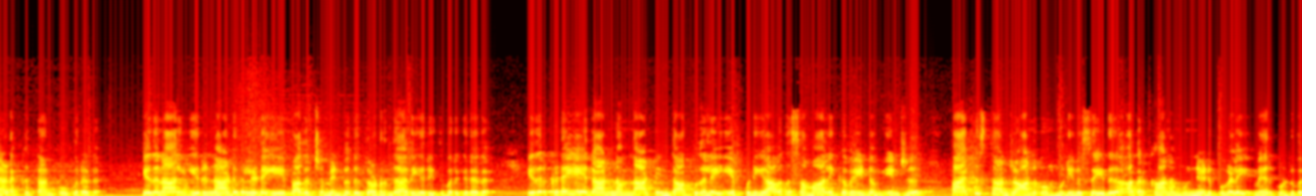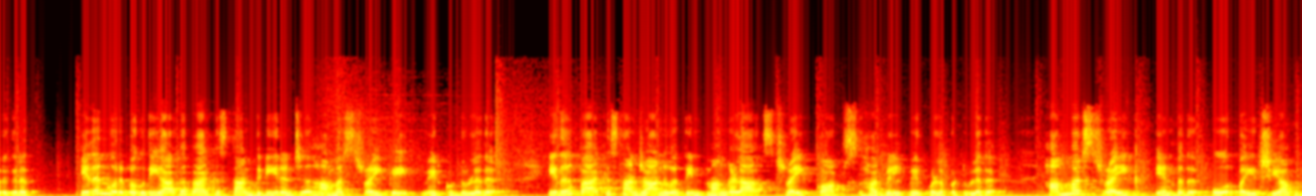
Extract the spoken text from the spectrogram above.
நடக்கத்தான் போகிறது. இதனால் இரு நாடுகளிடையே பதற்றம் என்பது தொடர்ந்து அதிகரித்து வருகிறது. இதற்கிடையேதான் நம் நாட்டின் தாக்குதலை எப்படியாவது சமாளிக்க வேண்டும் என்று பாகிஸ்தான் ராணுவம் முடிவு செய்து அதற்கான முன்னெடுப்புகளை மேற்கொண்டு வருகிறது. இதன் ஒரு பகுதியாக பாகிஸ்தான் திடீரென்று ஹம்மர் ஸ்ட்ரைக்கை மேற்கொண்டுள்ளது. இது பாகிஸ்தான் ராணுவத்தின் மங்களா ஸ்ட்ரைக் கார்ப்ஸ் சார்பில் மேற்கொள்ளப்பட்டுள்ளது. ஹம்மர் ஸ்ட்ரைக் என்பது போர் பயிற்சியாகும்.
